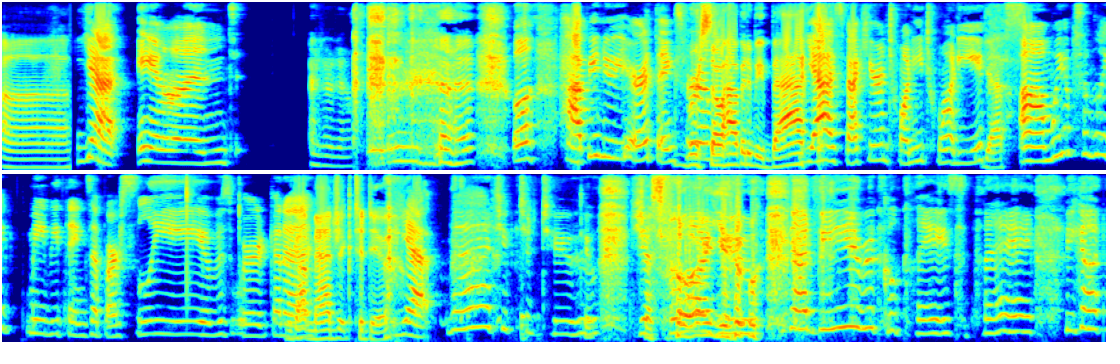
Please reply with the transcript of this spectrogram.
uh Yeah, and I don't know. well, happy New Year. Thanks for we're so happy to be back. Yes, back here in 2020. Yes. Um, we have some like maybe things up our sleeves. We're gonna we got magic to do. yeah, magic to do Just for you. We got miracle place to play. We got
